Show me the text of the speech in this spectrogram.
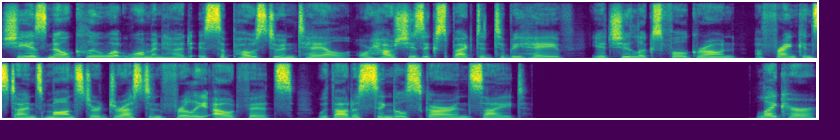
She has no clue what womanhood is supposed to entail or how she's expected to behave, yet she looks full grown, a Frankenstein's monster dressed in frilly outfits, without a single scar in sight. Like her,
